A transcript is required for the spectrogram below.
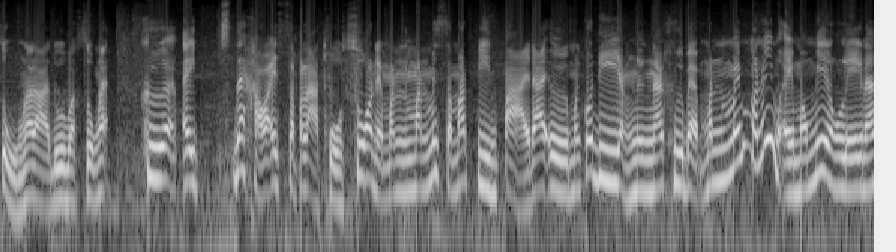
สูงแล้วล่ะดูบัตรสูงแล้วคือไอ้ได้ข่าวไอ้สัตว์ปหลาดโถส้วมเนี่ยมันมันไม่สามารถปีนป่ายได้เออมันก็ดีอย่างหนึ่งนะคือแบบมันไม่มันไม่เหมือนไอ้มัมมี่ลงเล็กนะ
